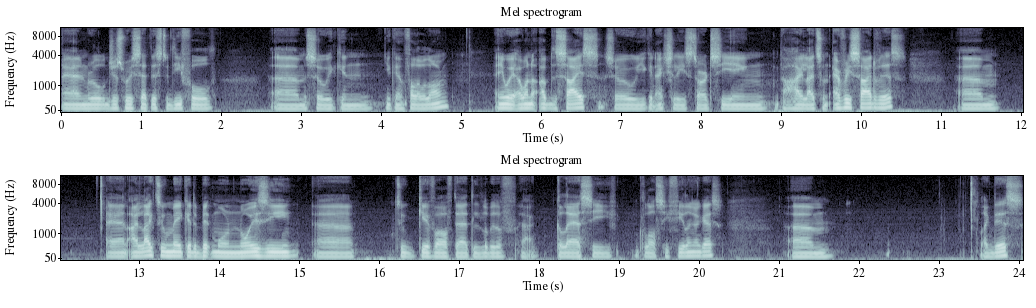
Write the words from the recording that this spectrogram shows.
and we'll just reset this to default um, so we can you can follow along Anyway, I want to up the size so you can actually start seeing the highlights on every side of this. Um, and I like to make it a bit more noisy uh, to give off that little bit of uh, glassy, glossy feeling, I guess. Um, like this.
